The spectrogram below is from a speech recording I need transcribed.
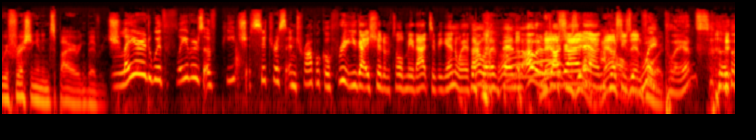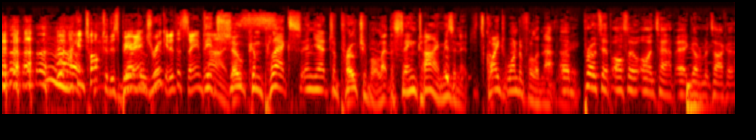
refreshing and inspiring beverage. Layered with flavors of peach, citrus, and tropical fruit. You guys should have told me that to begin with. I would have been. I would have Now dug right in. in. Now she's in for Wait, it. plans? I can talk to this beer and drink it at the same time. It's so complex and yet approachable at the same time, isn't it? It's quite wonderful in that Uh, way. pro tip also on tap at Government Taco.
